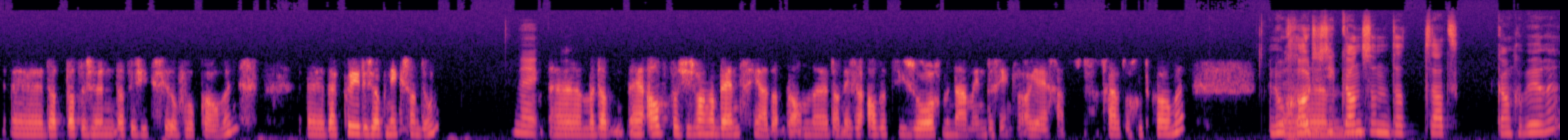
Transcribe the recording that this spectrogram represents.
Eh, dat, dat, is een, dat is iets veel voorkomends. Eh, daar kun je dus ook niks aan doen. Nee. Uh, maar dat, altijd als je zwanger bent, ja, dat, dan, dan is er altijd die zorg, met name in het begin van, oh jee, gaat, gaat het wel goed komen? En hoe groot is die Ehm, kans dan dat dat kan gebeuren?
